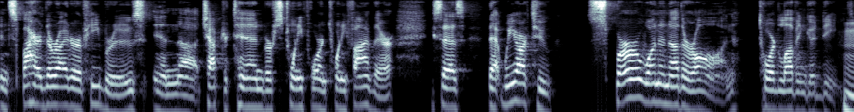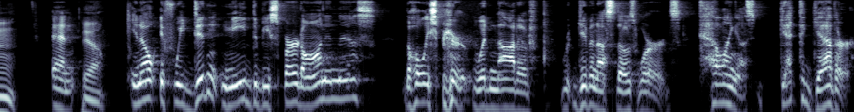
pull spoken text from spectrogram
inspired the writer of Hebrews in uh, chapter 10, verse 24 and 25 there. He says that we are to spur one another on toward loving good deeds. Hmm. And, yeah. you know, if we didn't need to be spurred on in this, the Holy Spirit would not have given us those words, telling us, get together.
